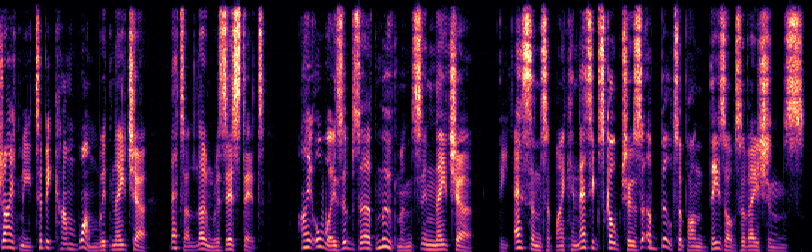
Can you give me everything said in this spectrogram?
drive me to become one with nature, let alone resist it. I always observe movements in nature. The essence of my kinetic sculptures are built upon these observations.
